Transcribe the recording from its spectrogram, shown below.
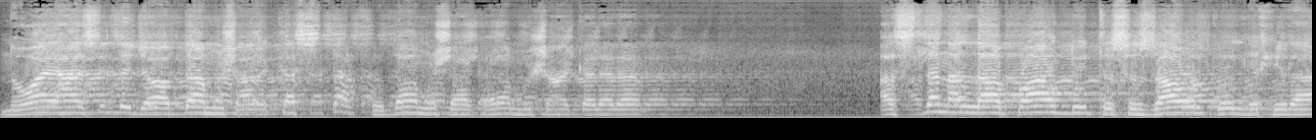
نوای حاصل د جواب دا مشارکه ستا خدا مشاکره مشاکله ده اصلا الله پاک دوی ته سزا ورکول د خدا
